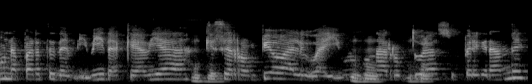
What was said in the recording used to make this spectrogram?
una parte de mi vida, que había, que se rompió algo ahí, una ruptura súper grande.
